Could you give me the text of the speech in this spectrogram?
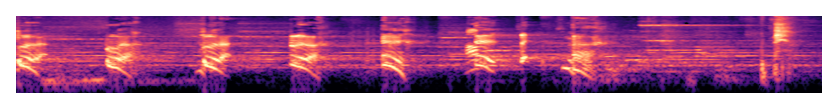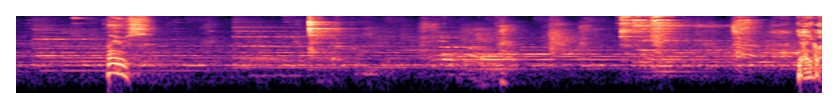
으. 으. 으. 으. 아유 씨. 야 이거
